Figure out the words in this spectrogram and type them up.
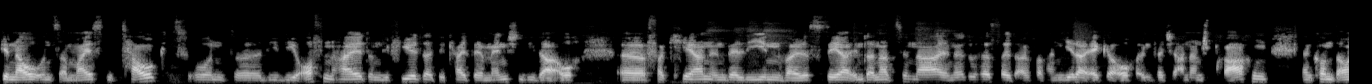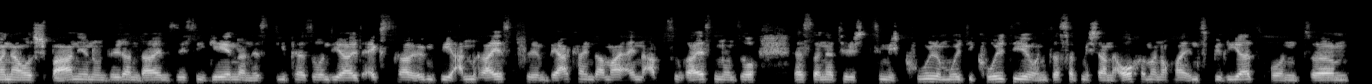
genau uns am meisten taugt und äh, die, die Offenheit und die Vielseitigkeit der Menschen, die da auch äh, verkehren in Berlin, weil es sehr international, ne? du hörst halt einfach an jeder Ecke auch irgendwelche anderen Sprachen, dann kommt auch einer aus Spanien und will dann da ins Sissi gehen, dann ist die Person, die halt extra irgendwie anreist, für den Berghain da mal einen abzureißen und so, das ist dann natürlich ziemlich cool und Multikulti und das hat mich dann auch immer noch mal inspiriert und ähm,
